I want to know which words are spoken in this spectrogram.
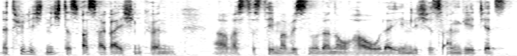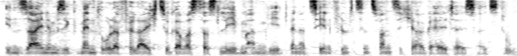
natürlich nicht das Wasser reichen können, äh, was das Thema Wissen oder Know-how oder ähnliches angeht, jetzt in seinem Segment oder vielleicht sogar was das Leben angeht, wenn er 10, 15, 20 Jahre älter ist als du.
